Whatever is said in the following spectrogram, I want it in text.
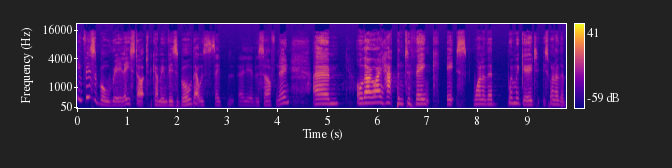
invisible, really, start to become invisible. That was said earlier this afternoon. Um, although I happen to think it's one of the, when we're good, it's one of the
